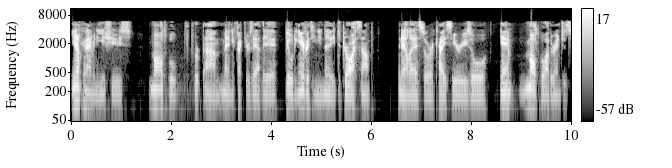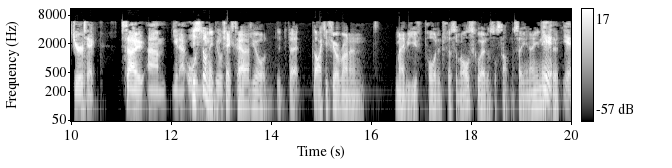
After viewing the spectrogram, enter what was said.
you're not going to have any issues. Multiple um, manufacturers out there building everything you need to dry sump an LS or a K series or yeah, multiple other engines, Duratec. So um, you know, you still need to check how you're that. Like if you're running, maybe you've ported for some oil squirters or something, so you know you need Yeah, to yeah.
